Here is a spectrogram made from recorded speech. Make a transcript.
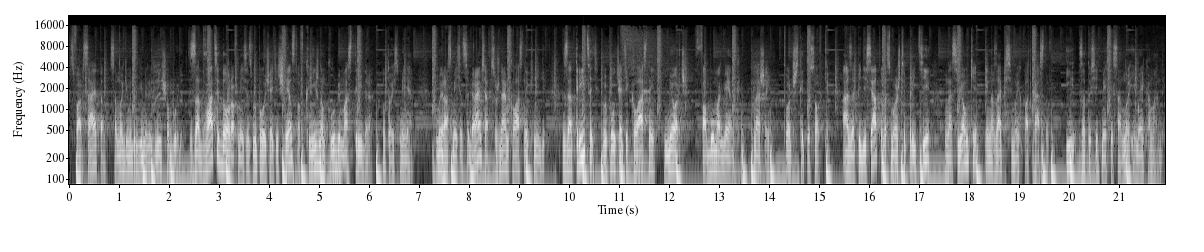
с Форсайтом, со многими другими людьми еще будет. За 20 долларов в месяц вы получаете членство в книжном клубе Мастридера, ну то есть меня. Мы раз в месяц собираемся, обсуждаем классные книги. За 30 вы получаете классный мерч Фабума Гэнг нашей творческой тусовки. А за 50 вы сможете прийти на съемки и на записи моих подкастов и затусить вместе со мной и моей командой.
